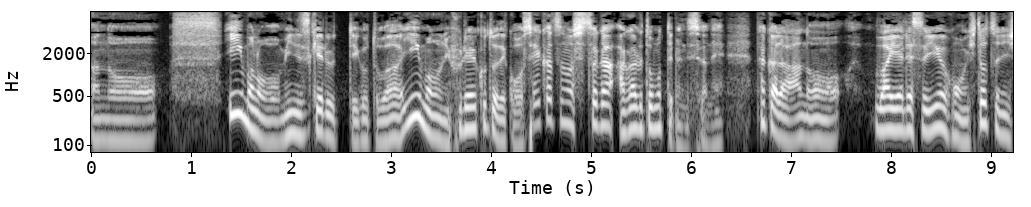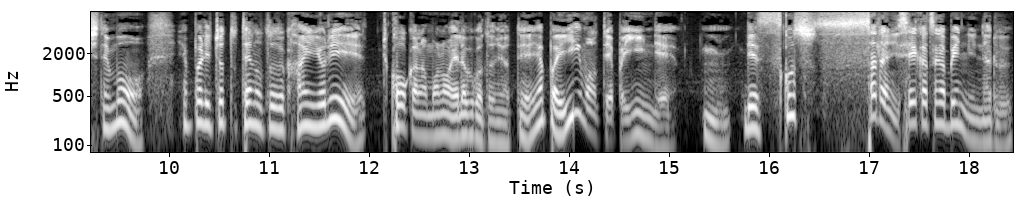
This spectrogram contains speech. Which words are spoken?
あの、いいものを身につけるっていうことは、いいものに触れることで、こう、生活の質が上がると思ってるんですよね。だから、あの、ワイヤレスイヤホン一つにしても、やっぱりちょっと手の届く範囲より、高価なものを選ぶことによって、やっぱりいいものってやっぱいいんで、うん。で、少し、さらに生活が便利になる、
